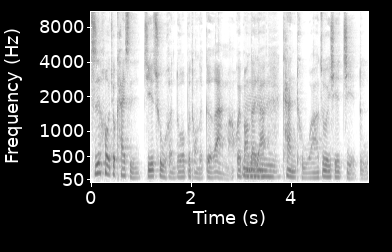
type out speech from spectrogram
之后就开始接触很多不同的个案嘛，会帮大家看图啊，做一些解读。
